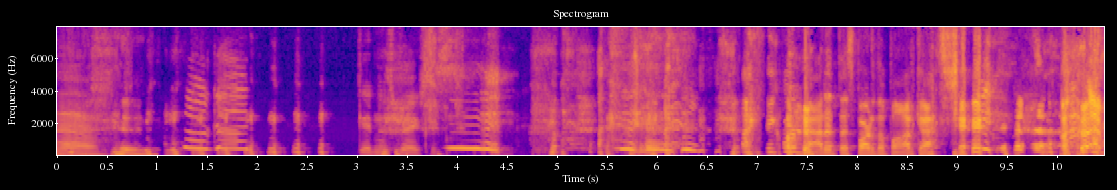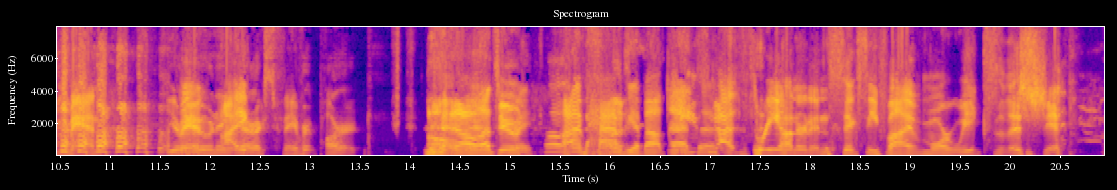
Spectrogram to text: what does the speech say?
Ah, goodness gracious. I think we're bad at this part of the podcast, Jerry. Man, You're Man, ruining I- Eric's favorite part. Oh, oh man, that's dude. great. Oh, I'm good. happy about that. he's then. got 365 more weeks of this shit.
